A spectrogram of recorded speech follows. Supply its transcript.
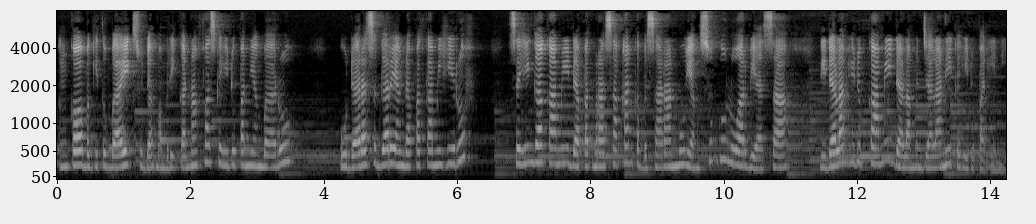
Engkau begitu baik sudah memberikan nafas kehidupan yang baru, udara segar yang dapat kami hirup, sehingga kami dapat merasakan kebesaran-Mu yang sungguh luar biasa di dalam hidup kami dalam menjalani kehidupan ini.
